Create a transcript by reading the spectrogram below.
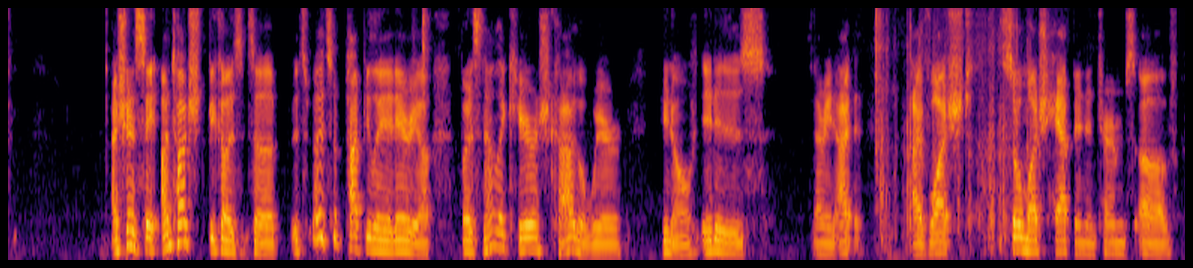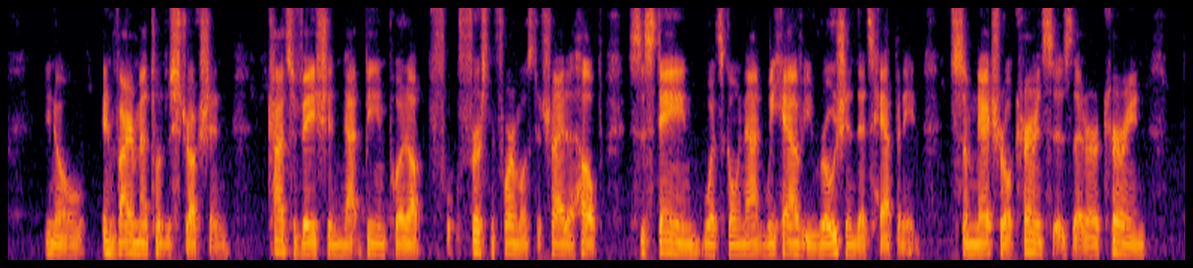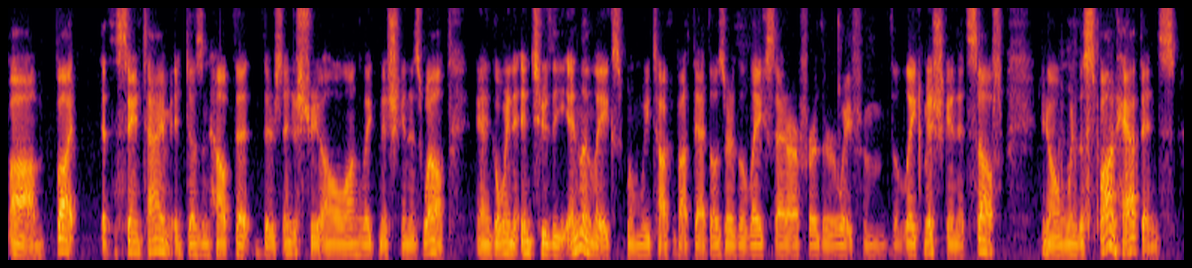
I shouldn't say untouched because it's a it's it's a populated area, but it's not like here in Chicago where, you know, it is. I mean, I I've watched so much happen in terms of, you know, environmental destruction, conservation not being put up f- first and foremost to try to help sustain what's going on. We have erosion that's happening, some natural occurrences that are occurring, um, but at the same time, it doesn't help that there's industry all along Lake Michigan as well. And going into the inland lakes, when we talk about that, those are the lakes that are further away from the Lake Michigan itself. You know, when the spawn happens,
